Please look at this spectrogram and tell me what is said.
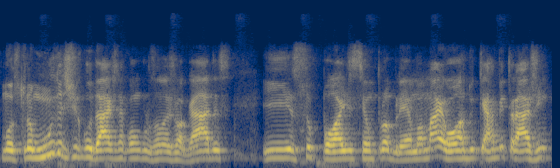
mostrou muita dificuldade na conclusão das jogadas, e isso pode ser um problema maior do que a arbitragem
